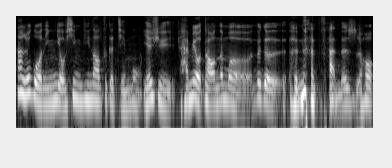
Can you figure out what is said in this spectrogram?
那如果您有幸听到这个节目，也许还没有到那么那个很惨的时候，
